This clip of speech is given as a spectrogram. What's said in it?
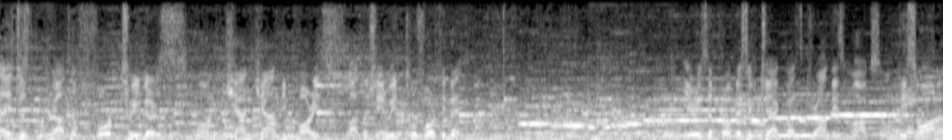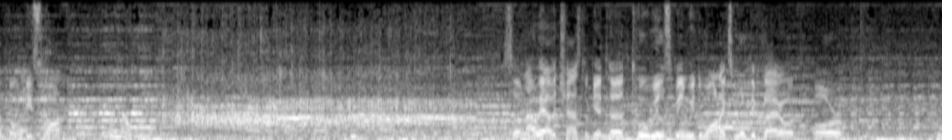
I just got a four triggers on Can Can de Paris slot machine with 240 bet. And here is a progressive jackpot. Ground is max on this one and on this one. So now we have a chance to get a two wheel spin with 1x multiplier or, or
